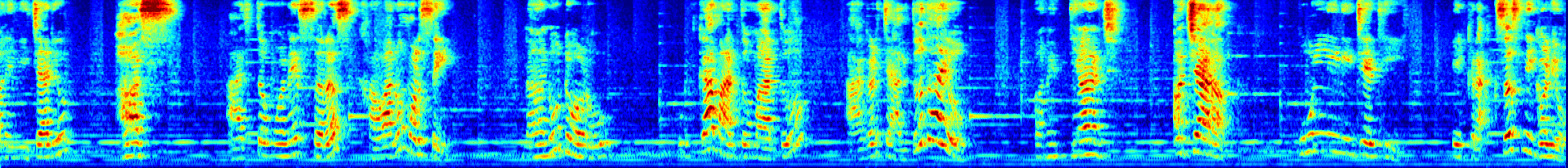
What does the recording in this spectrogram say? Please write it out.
અને વિચાર્યું હસ આજ તો મને સરસ ખાવાનું મળશે. નાનું ઢોળું ઉડકા મારતું મારતું આગળ ચાલતું થયું અને ત્યાં જ અચાનક પુલની નીચેથી એક રાક્ષસ નીકળ્યો.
